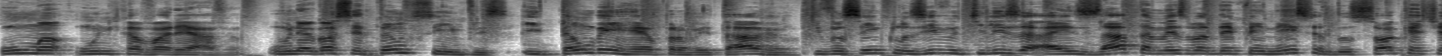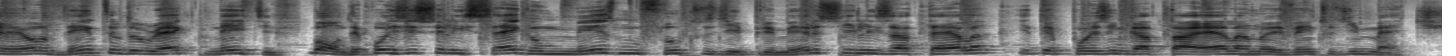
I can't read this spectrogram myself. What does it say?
uma única variável. O negócio é tão simples e tão bem reaproveitável que você inclusive utiliza a exata mesma dependência do Socket.io dentro do React Native. Bom, depois disso ele segue o mesmo fluxo de primeiro estilizar a tela e depois engatar ela no evento de match.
